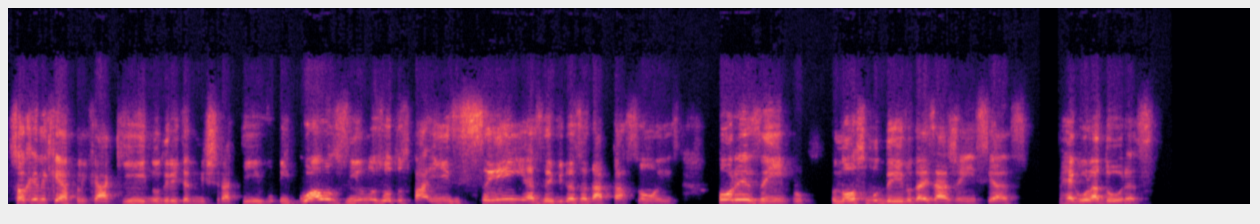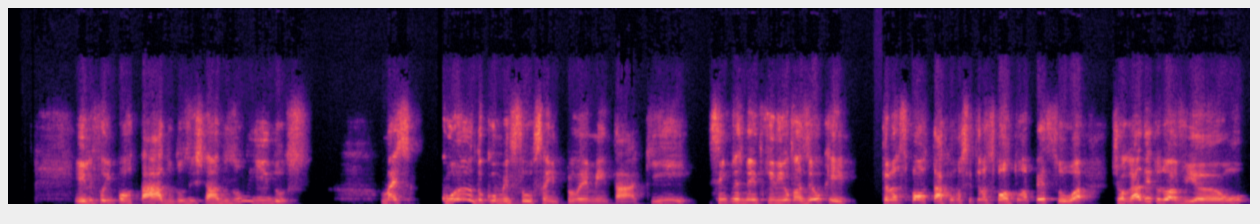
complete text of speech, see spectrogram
só que ele quer aplicar aqui no direito administrativo igualzinho nos outros países, sem as devidas adaptações. Por exemplo, o nosso modelo das agências reguladoras. Ele foi importado dos Estados Unidos. Mas quando começou -se a implementar aqui, simplesmente queriam fazer o quê? Transportar, como se transporta uma pessoa. Jogar dentro do avião,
